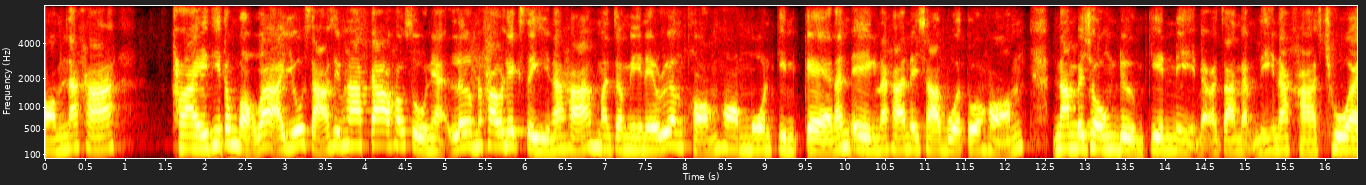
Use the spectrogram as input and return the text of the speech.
อมนะคะ ใครที่ต้องบอกว่าอายุ 35ก้าเข้าสู่เนี่ยเริ่มเข้าเลข 4 นะคะ มันจะมีในเรื่องของฮอร์โมนกลิ่นแก่นั่นเองนะคะ ในชาบัวตัวหอมนำไปชงดื่มกินนี่ แบบอาจารย์แบบนี้นะคะ ช่วย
